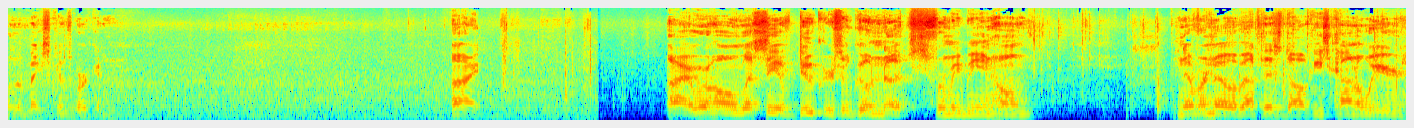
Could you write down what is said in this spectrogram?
Of the Mexicans working. Alright. Alright, we're home. Let's see if Dukers will go nuts for me being home. Never know about this dog. He's kind of weird.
